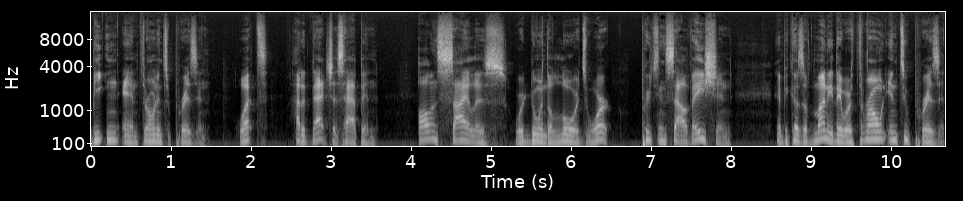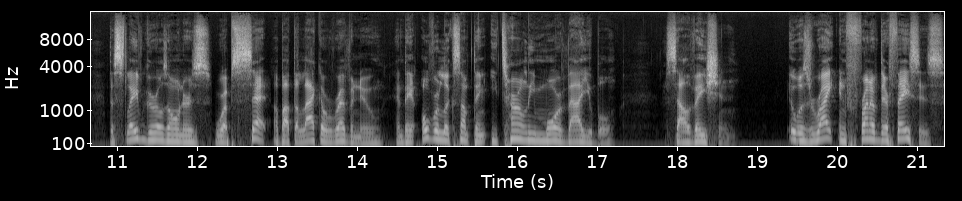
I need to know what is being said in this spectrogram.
beaten, and thrown into prison. What? How did that just happen? Paul and Silas were doing the Lord's work, preaching salvation, and because of money, they were thrown into prison. The slave girl's owners were upset about the lack of revenue, and they overlooked something eternally more valuable salvation. It was right in front of their faces.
